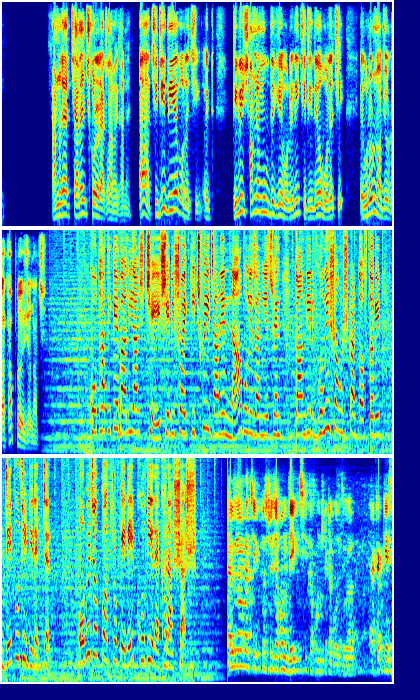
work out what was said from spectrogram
আপনাকে চ্যালেঞ্জ করে রাখলাম এখানে। হ্যাঁ চিঠি দিয়ে বলেছি। ওই টিভির সামনে মুখ দেখিয়ে বলিনি চিঠি দিয়েও বলেছি। এগুলোর নজর রাখা প্রয়োজন আছে। কোথা থেকে বালি আসছে সে বিষয়ে কিছুই জানেন না বলে জানিয়েছেন কান্দির ভূমি সংস্কার দফতরের ডেপুটি ডিরেক্টর। অভিযোগপত্র পেলে খতিয়ে দেখার আশ্বাস। সেগুলো আমরা চেকপোস্টে যখন দেখছি তখন সেটা বলতে পারব। একটা কেস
